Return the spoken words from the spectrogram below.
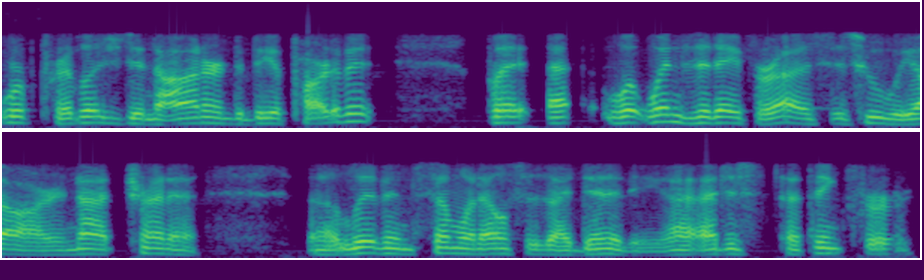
We're privileged and honored to be a part of it. But uh, what wins the day for us is who we are, and not trying to uh, live in someone else's identity. I, I just, I think for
